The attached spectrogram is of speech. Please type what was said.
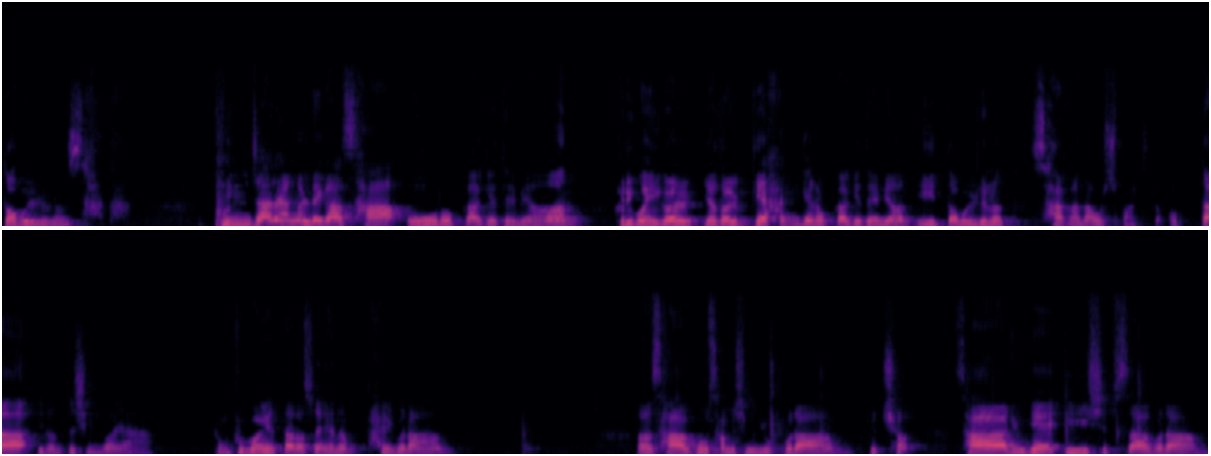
W는 4다. 분자량을 내가 4, 5로 까게 되면 그리고 이걸 8개, 1개로 까게 되면 이 W는 4가 나올 수밖에 없다. 이런 뜻인 거야. 그럼 그거에 따라서 N은 8g, 4, 9, 36g, 그렇죠? 4, 6에 24g,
